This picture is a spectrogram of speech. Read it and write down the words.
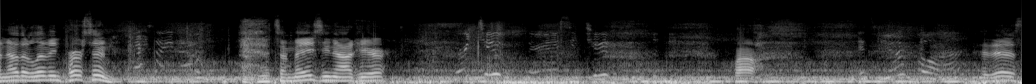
Another living person. Yes, I know. It's amazing out here. We're two. We're gonna see two. Wow, It's beautiful, huh? it is.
